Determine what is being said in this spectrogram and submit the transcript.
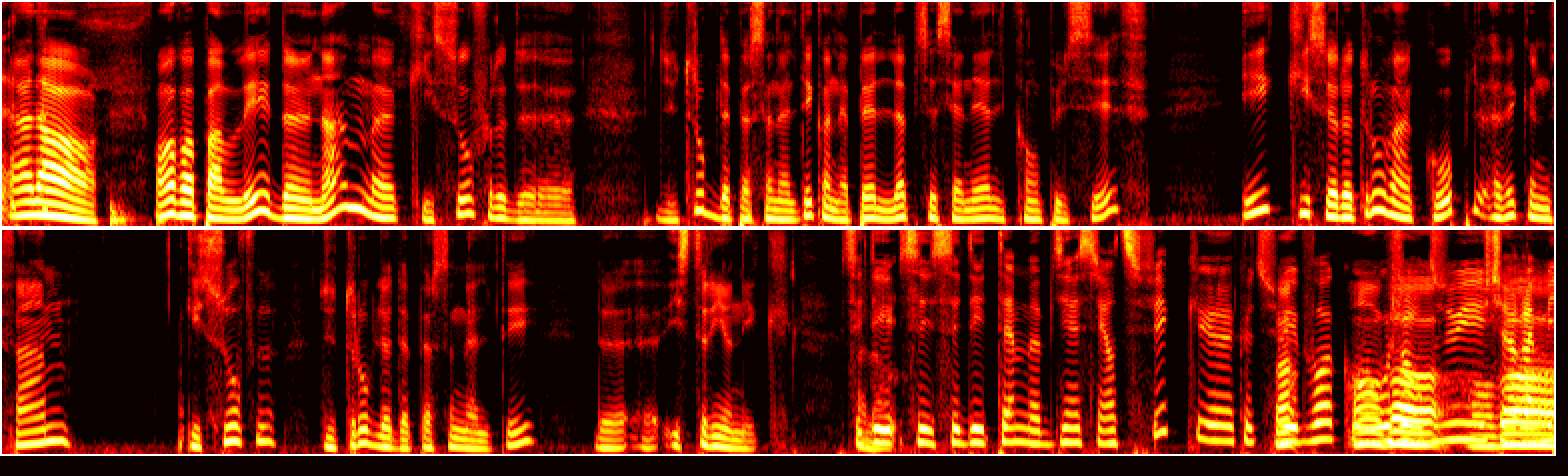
Alors, on va parler d'un homme qui souffre de, du trouble de personnalité qu'on appelle l'obsessionnel compulsif et qui se retrouve en couple avec une femme qui souffre du trouble de personnalité de, euh, histrionique. C'est des, des thèmes bien scientifiques euh, que tu Ah, évoques aujourd'hui, cher va, ami.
